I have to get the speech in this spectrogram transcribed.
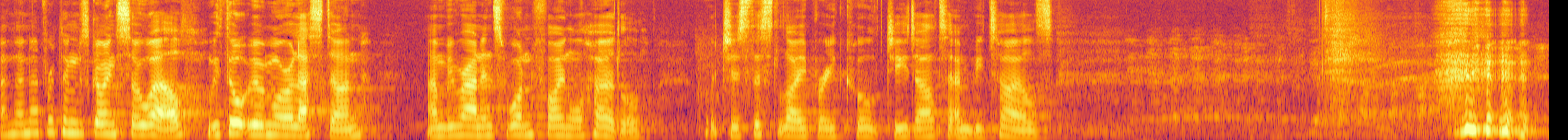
And then everything was going so well, we thought we were more or less done, and we ran into one final hurdle, which is this library called gdal2mbtiles.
